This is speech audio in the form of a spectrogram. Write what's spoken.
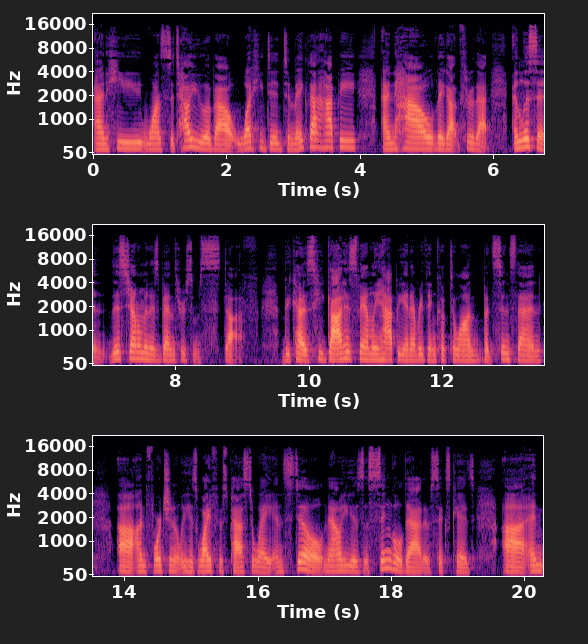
And he wants to tell you about what he did to make that happy and how they got through that. And listen, this gentleman has been through some stuff because he got his family happy and everything cooked along. But since then, uh, unfortunately, his wife has passed away, and still now he is a single dad of six kids. Uh, and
